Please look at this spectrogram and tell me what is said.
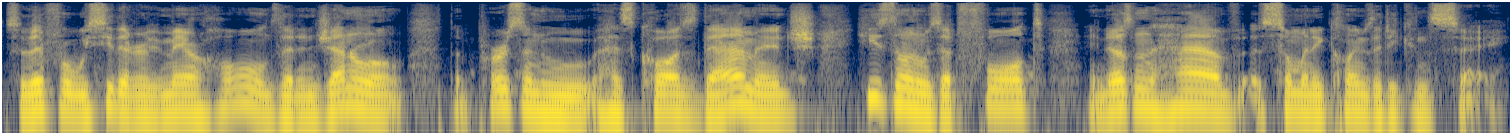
So therefore, we see that Rabbi Meir holds that in general, the person who has caused damage, he's the one who's at fault, and doesn't have so many claims that he can say.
